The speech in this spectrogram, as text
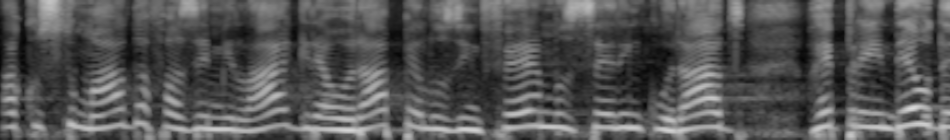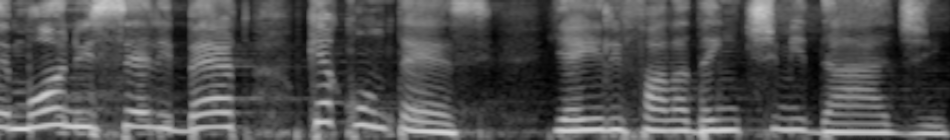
acostumado a fazer milagre, a orar pelos enfermos serem curados, repreender o demônio e ser liberto. O que acontece? E aí ele fala da intimidade.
